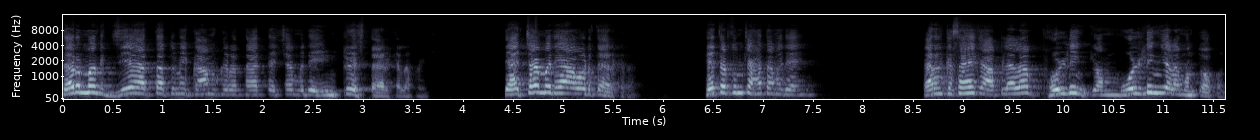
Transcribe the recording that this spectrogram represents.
तर मग जे आता तुम्ही काम करत आहात त्याच्यामध्ये इंटरेस्ट तयार केला पाहिजे. त्याच्यामध्ये आवड तयार करा. हे तर तुमच्या हातामध्ये आहे. कारण कसं आहे की आपल्याला फोल्डिंग किंवा मोल्डिंग ज्याला म्हणतो आपण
